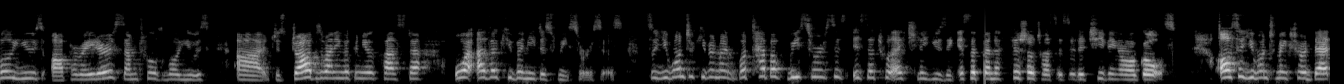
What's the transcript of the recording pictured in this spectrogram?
will use operators, some tools will use uh, just jobs running within your cluster or other Kubernetes resources. So you want to keep in mind what type of resources is the tool actually using? Is it beneficial to us? Is it achieving our goals? Also, you want to make sure that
